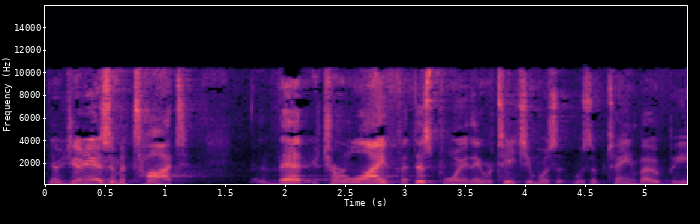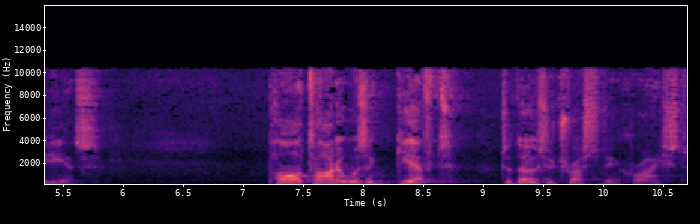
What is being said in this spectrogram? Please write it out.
you know, Judaism had taught that eternal life at this point they were teaching was, was obtained by obedience. Paul taught it was a gift to those who trusted in Christ.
